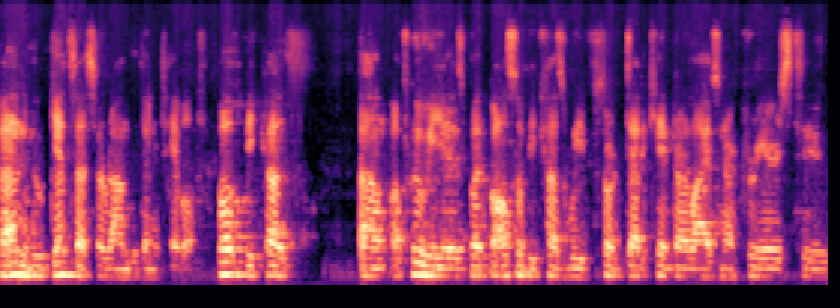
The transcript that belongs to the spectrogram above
ben who gets us around the dinner table both because um, of who he is but also because we've sort of dedicated our lives and our careers to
